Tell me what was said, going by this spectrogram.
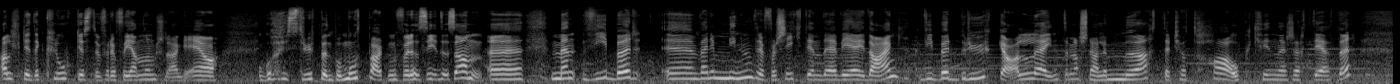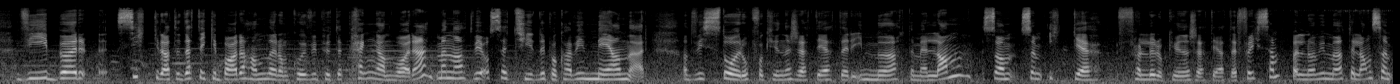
alltid det klokeste for å få gjennomslag er å gå i strupen på motparten, for å si det sånn. Eh, men vi bør eh, være mindre forsiktige enn det vi er i dag. Vi bør bruke alle internasjonale møter til å ta opp kvinners rettigheter. Vi bør sikre at dette ikke bare handler om hvor vi putter pengene våre, men at vi også er tydelige på hva vi mener. At vi står opp for kvinners rettigheter i møte med land som, som ikke følger opp kvinners rettigheter. F.eks. når vi møter land som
